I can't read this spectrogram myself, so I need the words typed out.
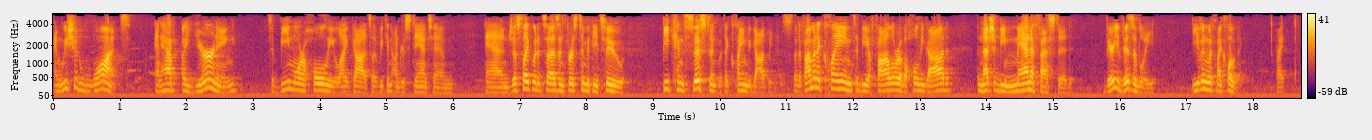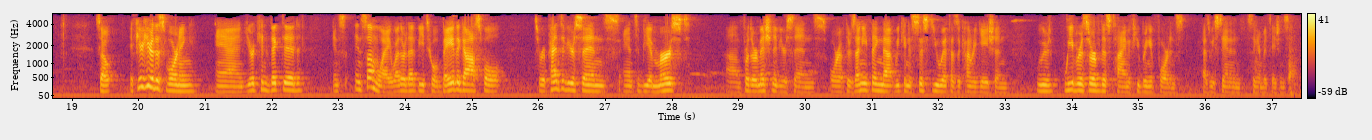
And we should want and have a yearning to be more holy like God so that we can understand him. And just like what it says in 1 Timothy 2, be consistent with a claim to godliness. That if I'm going to claim to be a follower of a holy God, then that should be manifested very visibly, even with my clothing, right? So if you're here this morning and you're convicted in, in some way, whether that be to obey the gospel, to repent of your sins, and to be immersed um, for the remission of your sins, or if there's anything that we can assist you with as a congregation, we, we've reserved this time if you bring it forward as we stand and sing our invitation song.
